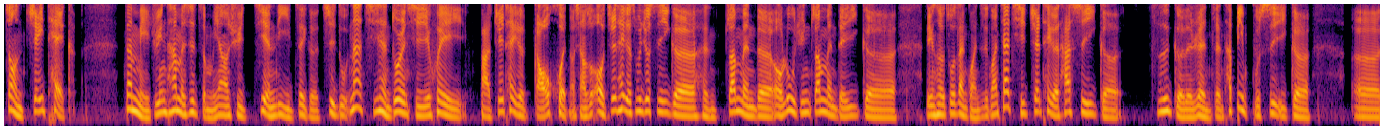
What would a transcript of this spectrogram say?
这种 JTAC，但美军他们是怎么样去建立这个制度？那其实很多人其实会把 JTAC 搞混了，想说哦，JTAC 是不是就是一个很专门的哦，陆军专门的一个联合作战管制官？但其实 JTAC 它是一个资格的认证，它并不是一个呃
